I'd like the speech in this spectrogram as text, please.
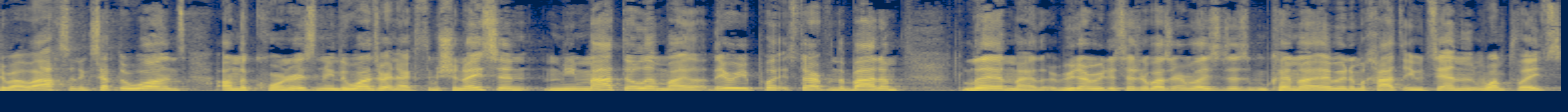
Except the ones on the corners, meaning the ones right next to him. Shanaisin mimata. There you put start from the bottom says You would stand in one place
